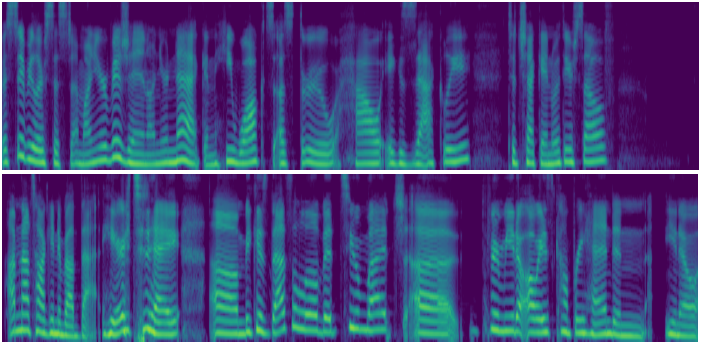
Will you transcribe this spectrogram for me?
vestibular system, on your vision, on your neck. And he walked us through how exactly to check in with yourself. I'm not talking about that here today um, because that's a little bit too much uh, for me to always comprehend. And, you know,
